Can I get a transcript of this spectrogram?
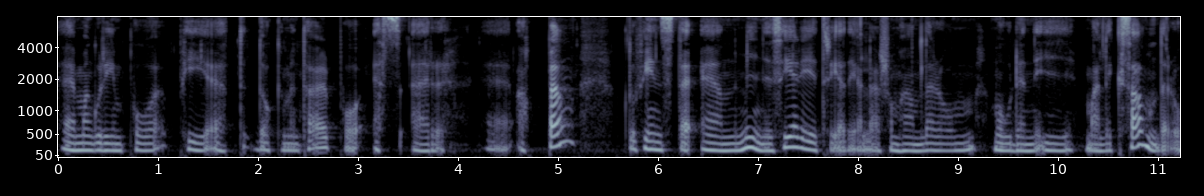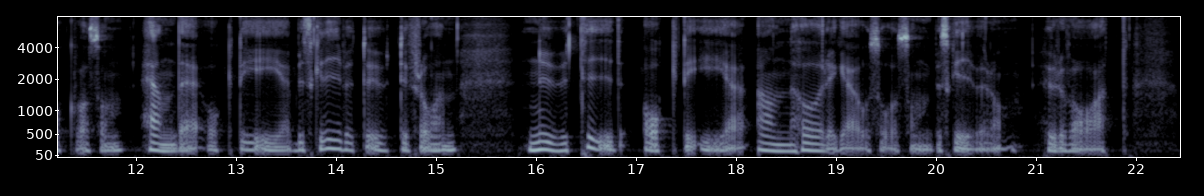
Eh, man går in på P1 Dokumentär på SR-appen. Då finns det en miniserie i tre delar som handlar om morden i Malexander och vad som hände. Och det är beskrivet utifrån nutid och det är anhöriga och så som beskriver om hur det var att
